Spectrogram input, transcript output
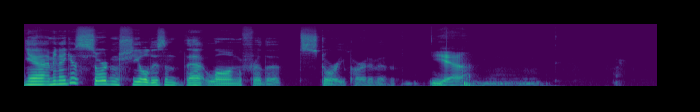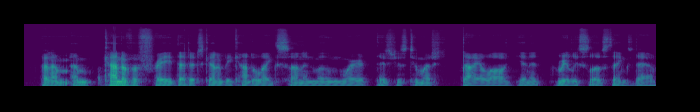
Yeah, I mean, I guess Sword and Shield isn't that long for the story part of it. Yeah. But I'm I'm kind of afraid that it's gonna be kind of like Sun and Moon, where there's just too much dialogue and it really slows things down.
